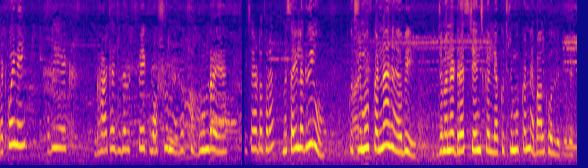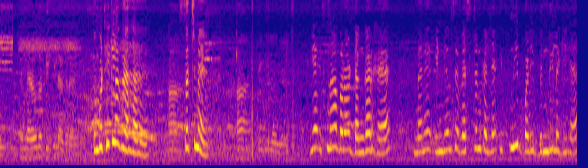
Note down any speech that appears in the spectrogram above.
बट कोई नहीं, अभी एक घाट है जिधर पे एक वॉशरूम है, वो ढूंढ रहे हैं। पीछे हटो थोड़ा, मैं सही लग रही हूँ? कुछ रिमूव करना है अभी? जो मैंने ड्रेस चेंज कर लिया, कुछ रिमूव करना है? बाल खोल देती हूँ, देखो। मेरे को तो ठीक ही लग रहा है। तुमको ठीक लग रहा है? हाँ। सच में? हाँ ठीक ही लग रहा है। ये इतना बड़ा डंगर है मैंने इंडियन से वेस्टर्न कर लिया इतनी बड़ी बिंदी लगी है।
